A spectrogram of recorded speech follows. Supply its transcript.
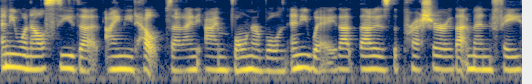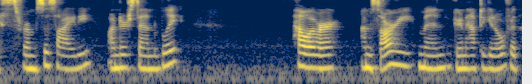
anyone else see that I need help, that I, I'm vulnerable in any way. That that is the pressure that men face from society, understandably. However, I'm sorry, men, you're gonna have to get over that.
